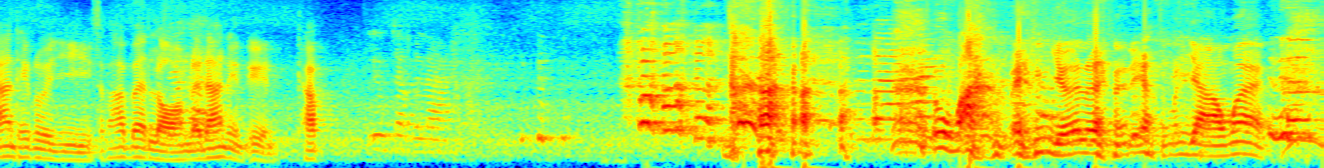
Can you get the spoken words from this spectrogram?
ด้านเทคโนโลยี สภาพแวดล้อมและด้านอื่นๆ ครับ ลืมจับเวลา รูปอ่านเป็นเยอะเลยนะเนี่ยมันยาวมากโอ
